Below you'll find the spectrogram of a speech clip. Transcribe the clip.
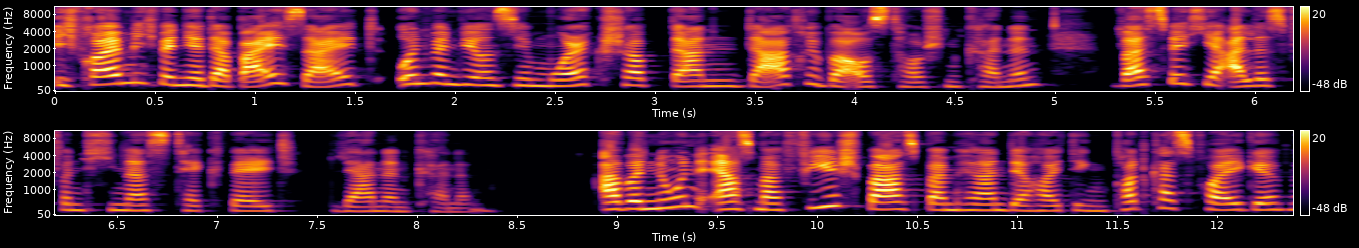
Ich freue mich, wenn ihr dabei seid und wenn wir uns im Workshop dann darüber austauschen können, was wir hier alles von Chinas Tech-Welt lernen können. Aber nun erstmal viel Spaß beim Hören der heutigen Podcast-Folge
